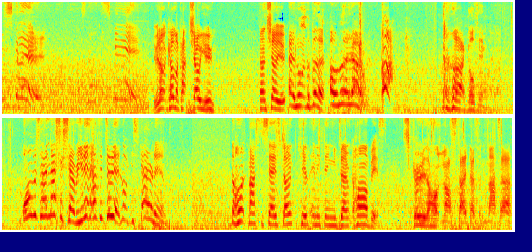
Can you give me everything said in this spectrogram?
He's scared. He's not scared. If you don't come, I can't show you. Can't show you. Hey, look at the bird. Oh, no, no. Ah! I got him. Why was that necessary? You didn't have to do it. Look, you scared him. The hunt master says don't kill anything you don't harvest. Screw the hunt master, it doesn't matter.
